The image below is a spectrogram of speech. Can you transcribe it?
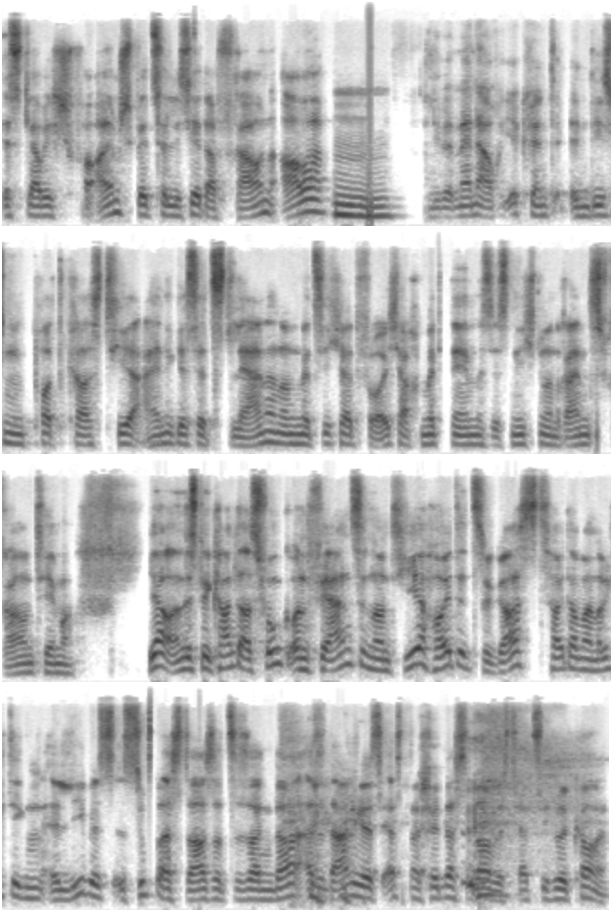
Ist, glaube ich, vor allem spezialisiert auf Frauen, aber mhm Liebe Männer, auch ihr könnt in diesem Podcast hier einiges jetzt lernen und mit Sicherheit für euch auch mitnehmen. Es ist nicht nur ein reines Frauenthema. Ja, und ist bekannt aus Funk und Fernsehen und hier heute zu Gast. Heute haben wir einen richtigen Liebes-Superstar sozusagen da. Also Darius, erstmal schön, dass du da bist. Herzlich willkommen.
